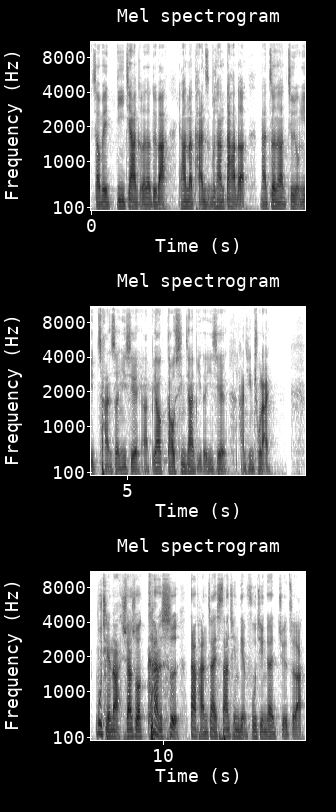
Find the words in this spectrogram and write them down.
稍微低价格的，对吧？然后呢，盘子不算大的，那这呢就容易产生一些啊比较高性价比的一些行情出来。目前呢，虽然说看似大盘在三千点附近在抉择啊，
